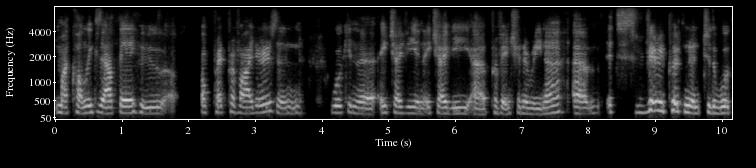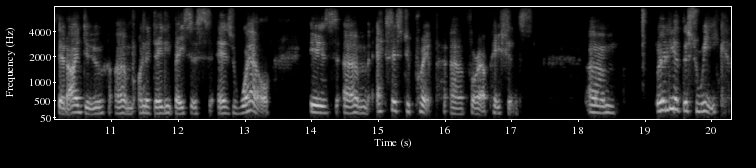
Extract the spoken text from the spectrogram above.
my colleagues out there who are PrEP providers and work in the HIV and HIV uh, prevention arena. Um, it's very pertinent to the work that I do um, on a daily basis as well, is um, access to PrEP uh, for our patients. Um, earlier this week,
